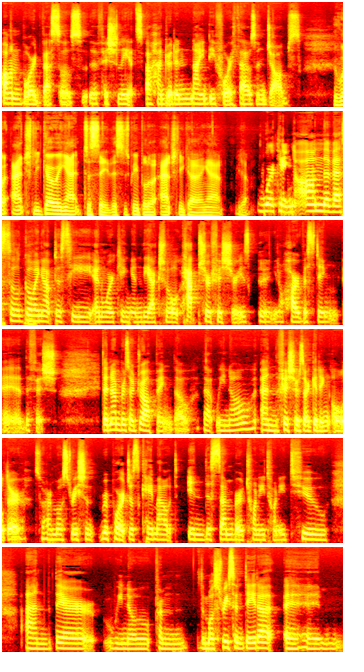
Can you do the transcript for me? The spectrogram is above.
onboard vessels. Officially, it's 194,000 jobs. Who are actually going out to sea. This is people who are actually going out, yeah. Working on the vessel, going out to sea, and working in the actual capture fisheries, uh, you know, harvesting uh, the fish. The numbers are dropping, though, that we know, and the fishers are getting older. So, our most recent report just came out in December 2022. And there we know from the most recent data, um,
